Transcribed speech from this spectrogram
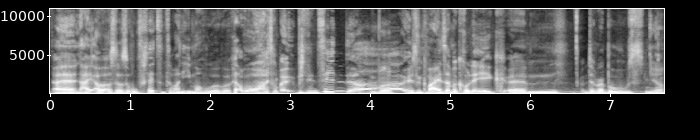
Äh, nein, aber also so Aufsätze und so habe ich immer hure gut. Oh, jetzt kommt mir etwas in den Sinn. Ja, Was? unser gemeinsamer Kollege, ähm, der Rabus, Ja.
